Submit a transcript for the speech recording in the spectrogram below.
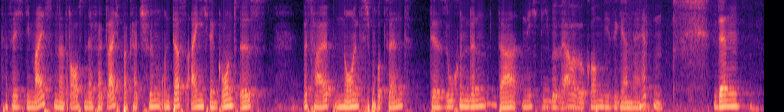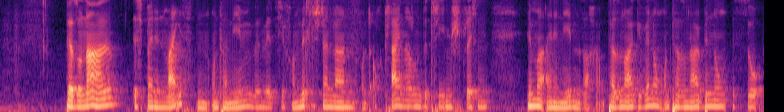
tatsächlich die meisten da draußen der Vergleichbarkeit schwimmen und das eigentlich der Grund ist, weshalb 90% der Suchenden da nicht die Bewerber bekommen, die sie gerne hätten. Denn Personal ist bei den meisten Unternehmen, wenn wir jetzt hier von Mittelständlern und auch kleineren Betrieben sprechen, immer eine Nebensache. Personalgewinnung und Personalbindung ist so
